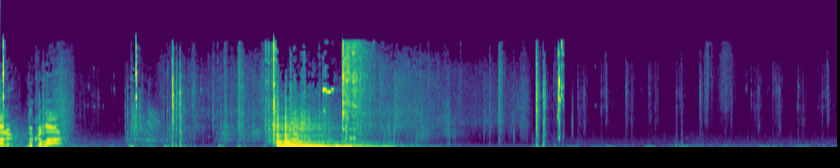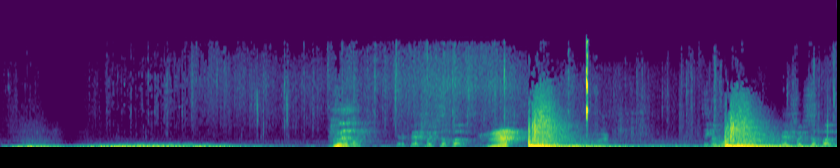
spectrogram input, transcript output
Hunter, look alive. Gotta patch myself up. Take point. Patch myself up.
